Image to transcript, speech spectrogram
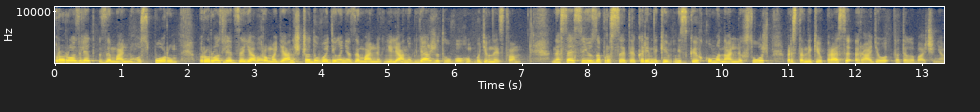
про розгляд земельного спору, про розгляд заяв громадян щодо виділення земельних ділянок для житлового будівництва. На сесію запросити керівників міських комунальних служб, представників преси, радіо та телебачення.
